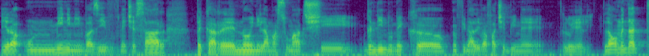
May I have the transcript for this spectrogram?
era un minim invaziv necesar pe care noi ni l-am asumat și gândindu-ne că în final îi va face bine lui Eli. La un moment dat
